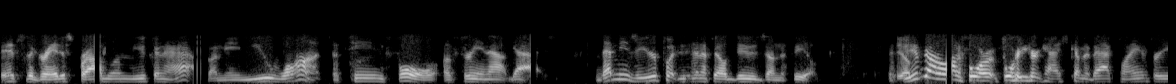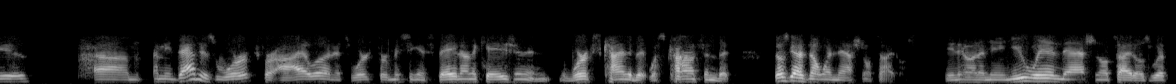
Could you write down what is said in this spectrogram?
it's the greatest problem you can have. I mean, you want a team full of three and out guys. That means that you're putting NFL dudes on the field. Yep. you've got a lot of four four year guys coming back playing for you, um, I mean that has worked for Iowa and it's worked for Michigan State on occasion and works kind of at Wisconsin, but those guys don't win national titles. You know what I mean? You win national titles with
